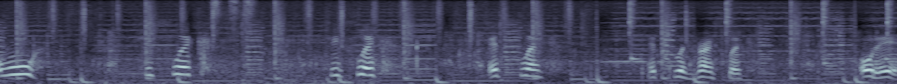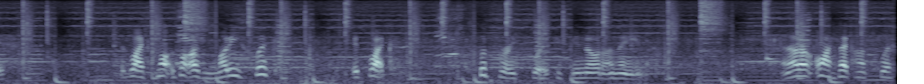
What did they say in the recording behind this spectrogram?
Ooh, she's slick. She's slick. It's slick. It's slick, very slick. Oh dear. It's like not it's not like muddy slick. It's like slippery slick, if you know what I mean. And I don't like that kind of slick.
